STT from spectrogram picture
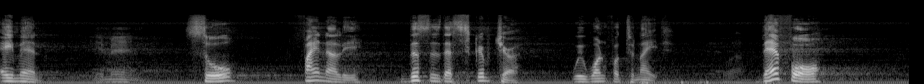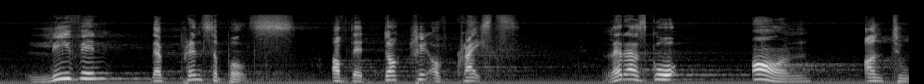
Amen. amen So, finally, this is the scripture we want for tonight. Therefore, leaving the principles of the doctrine of Christ, let us go on unto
